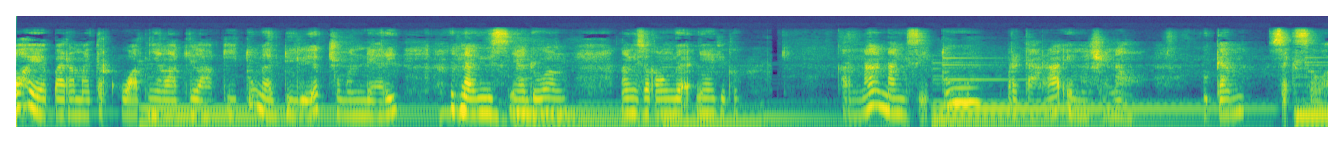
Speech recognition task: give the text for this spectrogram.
toh ya parameter kuatnya laki-laki itu nggak dilihat cuman dari nangisnya doang. Nangis atau enggaknya gitu. Karena nangis itu perkara emosional bukan seksual.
